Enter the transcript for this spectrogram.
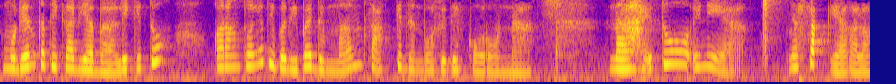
Kemudian ketika dia balik itu orang tuanya tiba-tiba demam sakit dan positif corona. Nah itu ini ya nyesek ya kalau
